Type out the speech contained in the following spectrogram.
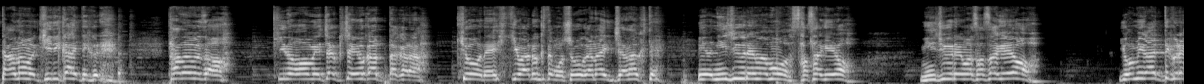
頼む、切り替えてくれ。頼むぞ。昨日めちゃくちゃ良かったから、今日ね、引き悪くてもしょうがないじゃなくて、いや、20連はもう捧げよう。20連は捧げよう。蘇ってくれ。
